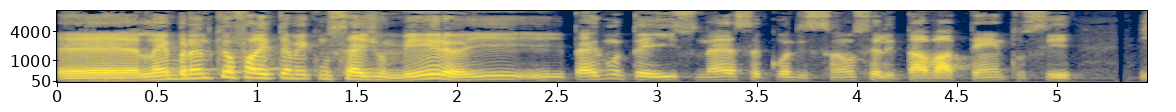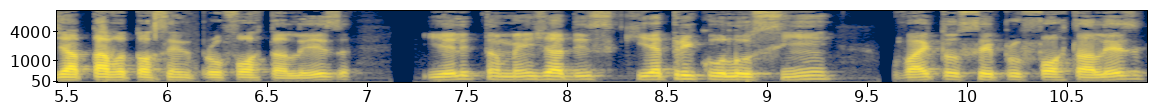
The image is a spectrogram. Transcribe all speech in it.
É, lembrando que eu falei também com o Sérgio Meira e, e perguntei isso, né? Essa condição, se ele estava atento, se já estava torcendo para o Fortaleza. E ele também já disse que é tricolor sim. vai torcer para o Fortaleza.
